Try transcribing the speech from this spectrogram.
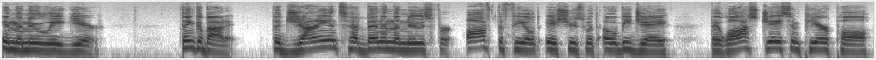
in the new league year. Think about it. The Giants have been in the news for off the field issues with OBJ. They lost Jason Pierre Paul,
